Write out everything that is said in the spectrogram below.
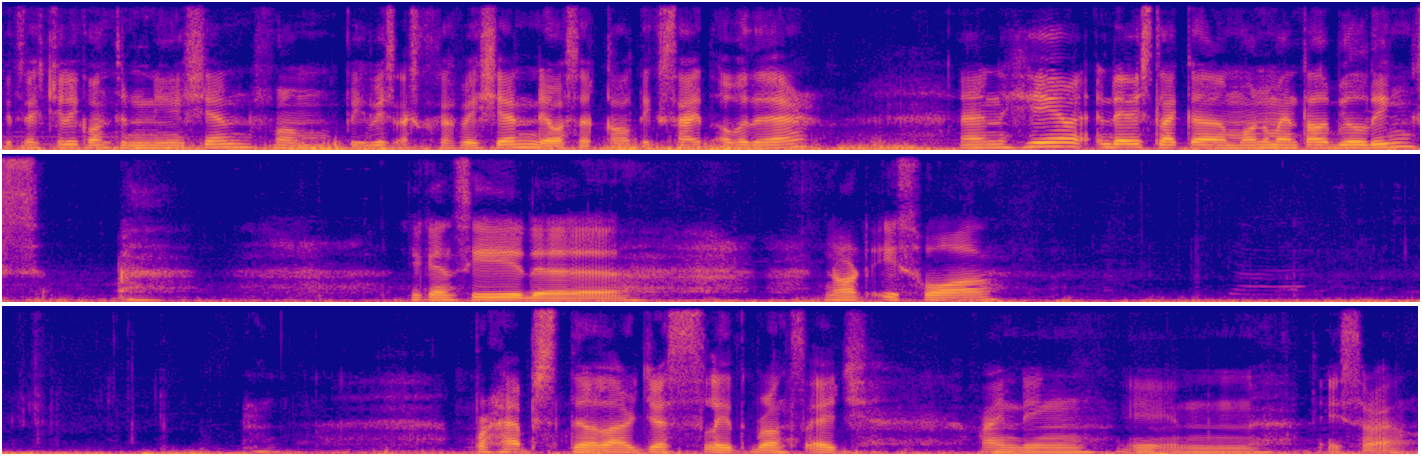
it's actually continuation from previous excavation there was a cultic site over there and here there is like a monumental buildings you can see the northeast wall perhaps the largest late bronze age finding in Israel.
